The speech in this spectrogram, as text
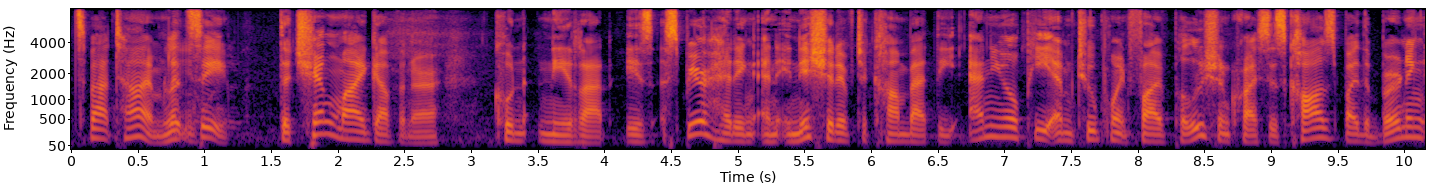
It's about time. Let's hmm. see. The Chiang Mai governor, Kun Nirat, is spearheading an initiative to combat the annual PM 2.5 pollution crisis caused by the burning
